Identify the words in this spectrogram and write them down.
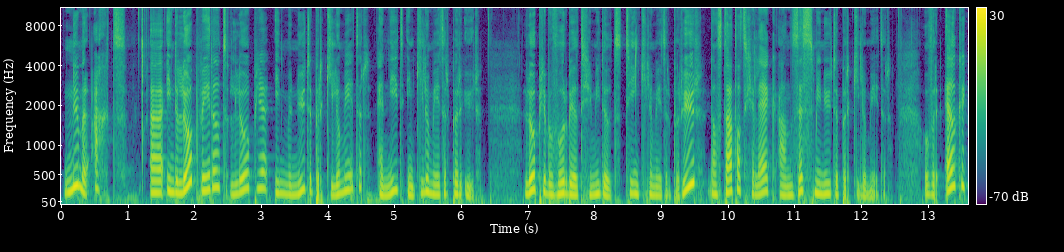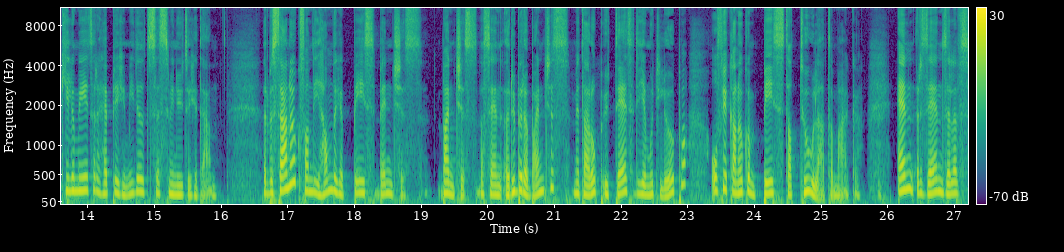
Nummer 8. in de loopwereld loop je in minuten per kilometer en niet in kilometer per uur. Loop je bijvoorbeeld gemiddeld 10 km per uur, dan staat dat gelijk aan 6 minuten per kilometer. Over elke kilometer heb je gemiddeld 6 minuten gedaan. Er bestaan ook van die handige pace benches. Bandjes. Dat zijn rubberen bandjes met daarop je tijd die je moet lopen. Of je kan ook een pace tattoo laten maken. En er zijn zelfs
